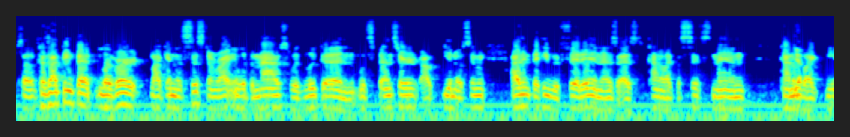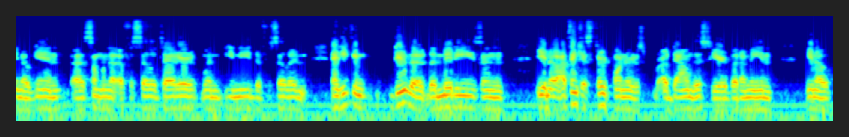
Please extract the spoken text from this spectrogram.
So, because I think that Levert, like in the system, right, and with the Mavs, with Luka and with Spencer, uh, you know, assuming, I think that he would fit in as as kind of like the sixth man, kind of Yep. like you know, again, uh, someone that a facilitator when you need the facilitator, and, and he can do the the middies, and you know, I think his three pointers are down this year, but I mean. You know,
